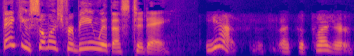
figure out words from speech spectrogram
Thank you so much for being with us today. Yes, it's a pleasure.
